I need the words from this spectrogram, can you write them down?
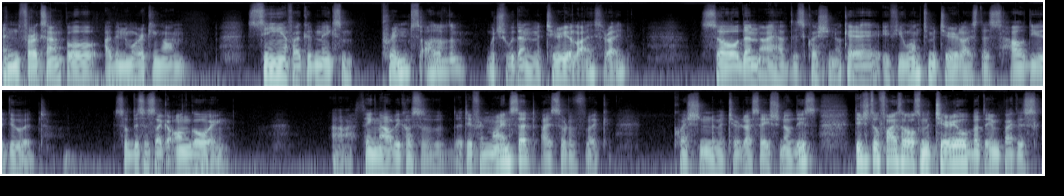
And for example, I've been working on seeing if I could make some prints out of them, which would then materialize, right? So then I have this question okay, if you want to materialize this, how do you do it? So this is like an ongoing uh, thing now because of the different mindset. I sort of like question the materialization of this. Digital files are also material, but the impact is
